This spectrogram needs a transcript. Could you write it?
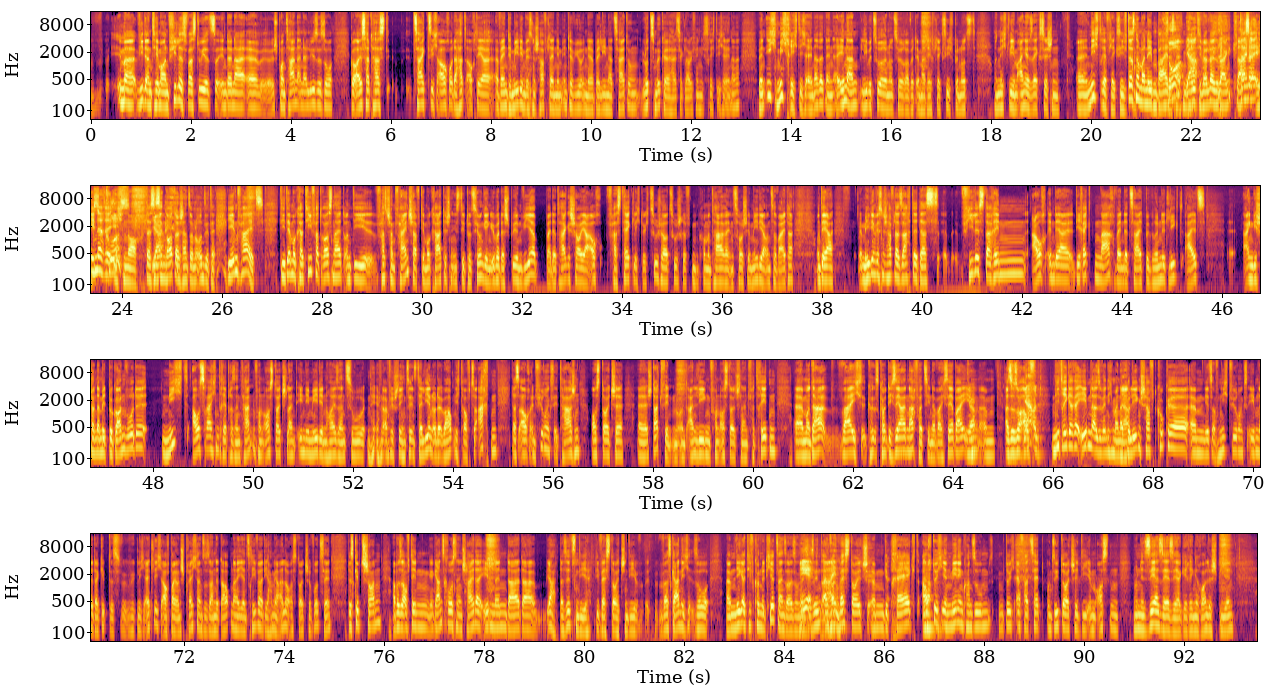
immer wieder ein Thema und vieles, was du jetzt in deiner äh, spontanen Analyse so geäußert hast, zeigt sich auch oder hat auch der erwähnte Medienwissenschaftler in dem Interview in der Berliner Zeitung, Lutz Mücke heißt er, glaube ich, wenn ich es richtig erinnere. Wenn ich mich richtig erinnere, denn erinnern, liebe Zuhörerinnen und Zuhörer, wird immer reflexiv benutzt und nicht wie im Angelsächsischen äh, nicht reflexiv. Das nochmal nebenbei, so, das mich ja. richtig, weil Leute sagen, das erinnere Exkurs. ich noch. Das ja. ist in Norddeutschland so eine Unsitte. Jedenfalls, die Demokratieverdrossenheit und die fast schon Feindschaft demokratischen Institutionen gegenüber, das spüren wir bei der Tagesschau ja auch fast täglich durch Zuschauerzuschriften, Kommentare in Social Media und so weiter. Und der Medienwissenschaftler sagte, dass vieles darin auch in der direkten Nachwendezeit begründet liegt, als äh, eigentlich schon damit begonnen wurde, nicht ausreichend Repräsentanten von Ostdeutschland in den Medienhäusern zu, in Anführungsstrichen, zu installieren oder überhaupt nicht darauf zu achten, dass auch in Führungsetagen Ostdeutsche äh, stattfinden und Anliegen von Ostdeutschland vertreten. Ähm, und da war ich, das konnte ich sehr nachvollziehen, da war ich sehr bei ihm. Ja. Ähm, also so auf ja, niedrigerer Ebene, also wenn ich meiner ja. Kollegenschaft gucke, ähm, jetzt auf Nicht-Führungsebene, da gibt es wirklich etlich, auch bei uns Sprechern, Susanne Daubner, Jens Riewer, die haben ja alle ostdeutsche Wurzeln. Das gibt's schon, aber so auf den ganz großen Entscheiderebenen Ebenen, da, da, ja, da sitzen die, die Westdeutschen, die, was gar nicht so ähm, negativ konnotiert sein soll, sondern nee, sie sind nein. einfach westdeutsch ähm, geprägt, auch ja. durch ihren Medienkonsum, durch FAZ und Süddeutsche, die im Osten nur eine sehr, sehr, sehr geringe Rolle spielen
